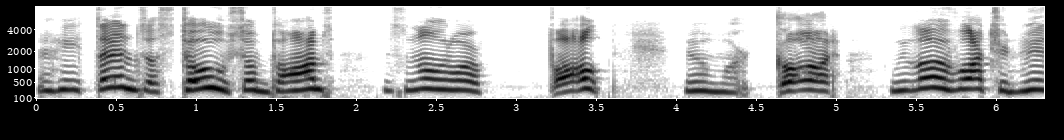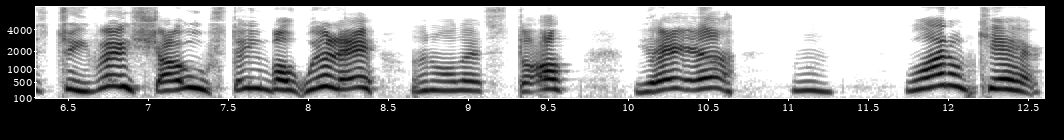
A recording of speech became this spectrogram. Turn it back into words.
and he thins us too sometimes, it's not our fault. Oh my God, we love watching his TV show, Steamboat Willie, and all that stuff. Yeah. Mm. Well, I don't care.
